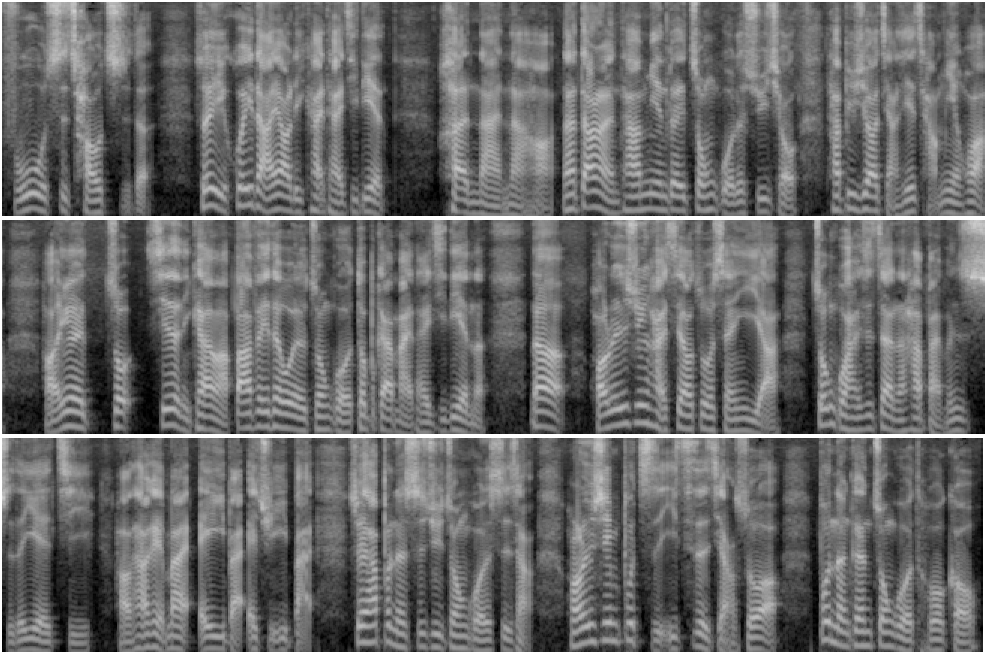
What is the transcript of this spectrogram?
服务是超值的。所以辉达要离开台积电。很难呐，哈，那当然，他面对中国的需求，他必须要讲些场面话，好，因为中现在你看嘛，巴菲特为了中国都不敢买台积电了，那黄仁勋还是要做生意啊，中国还是占了他百分之十的业绩，好，他可以卖 A 一百 H 一百，所以他不能失去中国的市场。黄仁勋不止一次的讲说，不能跟中国脱钩，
